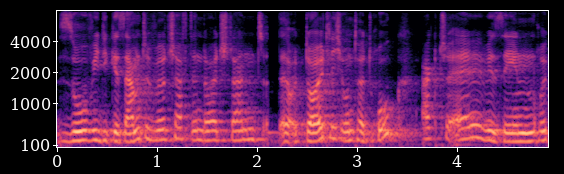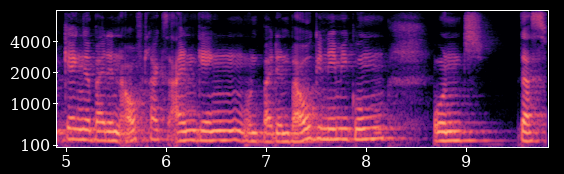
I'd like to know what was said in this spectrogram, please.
so wie die gesamte Wirtschaft in Deutschland, äh, deutlich unter Druck aktuell. Wir sehen Rückgänge bei den Auftragseingängen und bei den Baugenehmigungen. Und das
